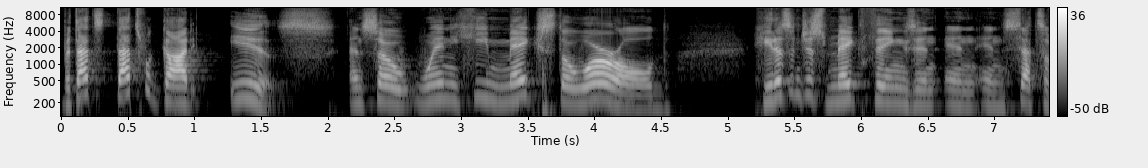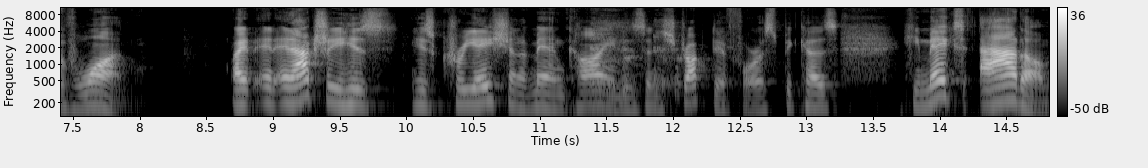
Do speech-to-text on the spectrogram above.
But that's, that's what God is. And so when He makes the world, He doesn't just make things in, in, in sets of one. Right? And, and actually, his, his creation of mankind is instructive for us because He makes Adam,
